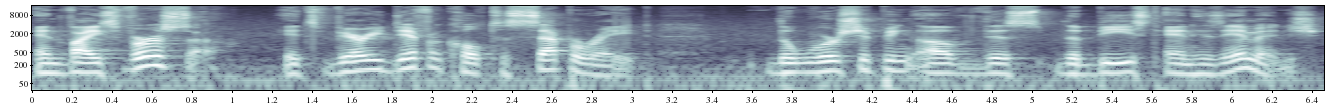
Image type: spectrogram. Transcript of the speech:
and vice versa. It's very difficult to separate the worshiping of this the beast and his image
